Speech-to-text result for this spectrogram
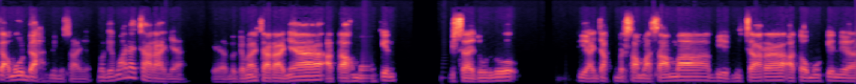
nggak mudah misalnya. Bagaimana caranya? Ya, bagaimana caranya atau mungkin bisa dulu diajak bersama-sama bicara atau mungkin ya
